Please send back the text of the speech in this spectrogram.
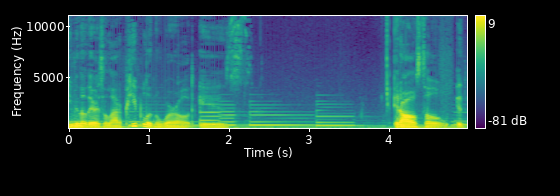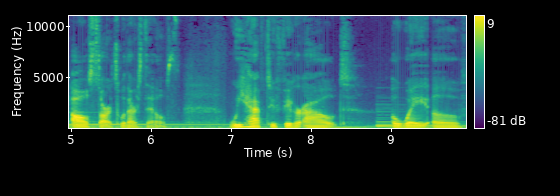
even though there's a lot of people in the world is it also it all starts with ourselves we have to figure out a way of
